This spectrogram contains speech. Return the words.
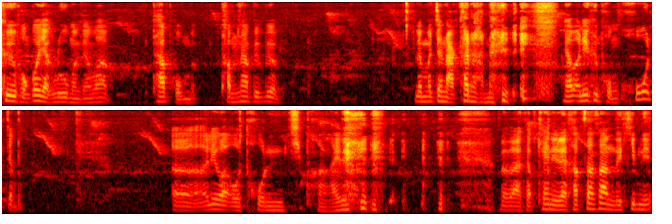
คือผมก็อยากรู้เหมือนกันว่า ถ้าผมแบบทำหน้าเปรี้ยวแล้วมันจะหนักขนาดไหนครับอันนี้คือผมโคตรจะ เอ่อเรียกว่าอดทนชิบหายเลยบ๊ายบายครับแค่นี้แหละครับสั้นๆในคลิปนี้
